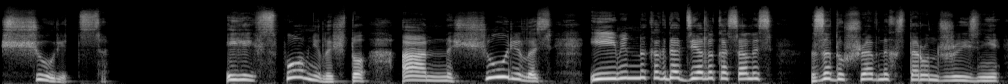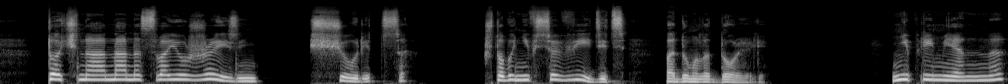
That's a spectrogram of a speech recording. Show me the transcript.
щуриться. И ей вспомнилось, что Анна щурилась именно когда дело касалось задушевных сторон жизни. Точно она на свою жизнь щурится, чтобы не все видеть, — подумала Долли. «Непременно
